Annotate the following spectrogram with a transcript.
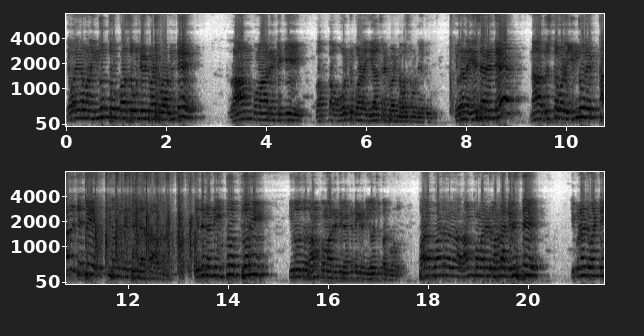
ఎవరైనా మన హిందుత్వం కోసం ఉండేటువంటి వారు ఉంటే రామ్ కుమార్ రెడ్డికి ఒక్క ఓటు కూడా ఇవ్వాల్సినటువంటి అవసరం లేదు. ఎవరైనా వేశారంటే నా దుష్టవాడు హిందువులే కాదని చెప్పి తెలియజేస్తా ఉన్నాను. ఎందుకంటే ఇద్దరు ద్రోహి ఈ రోజు రామ్ కుమార్ రెడ్డి వెంకటగిరి నియోజకవర్గంలో పొరపాటున రామ్ కుమార్ రెడ్డి మరలా గెలిస్తే ఇప్పుడున్నటువంటి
